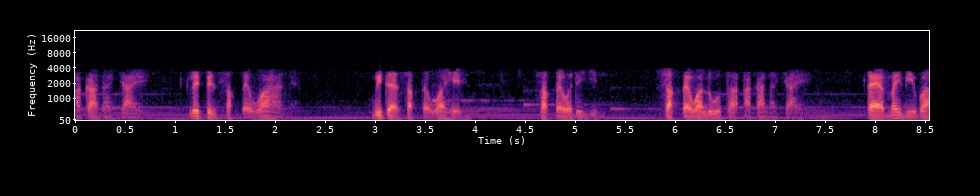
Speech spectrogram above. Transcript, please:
อาการทางใจ เลยเป็นสักแต่ว่าเนี่ย มีแต่สักแต่ว่าเห็น สักแต่ว่าได้ยิน สักแต่ว่ารู้อาการทางใจ แต่ไม่มีว่า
